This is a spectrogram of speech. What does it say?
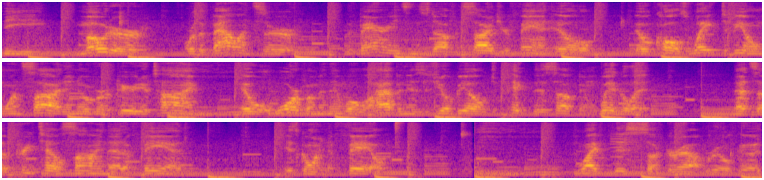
the motor or the balancer, the bearings and stuff inside your fan. It'll, it'll cause weight to be on one side and over a period of time it will warp them and then what will happen is, is you'll be able to pick this up and wiggle it. That's a pre-tell sign that a fan is going to fail. Wipe this sucker out real good.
